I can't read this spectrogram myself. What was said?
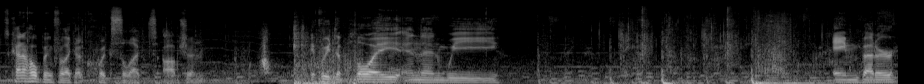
was kind of hoping for like a quick select option. If we deploy and then we aim better.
